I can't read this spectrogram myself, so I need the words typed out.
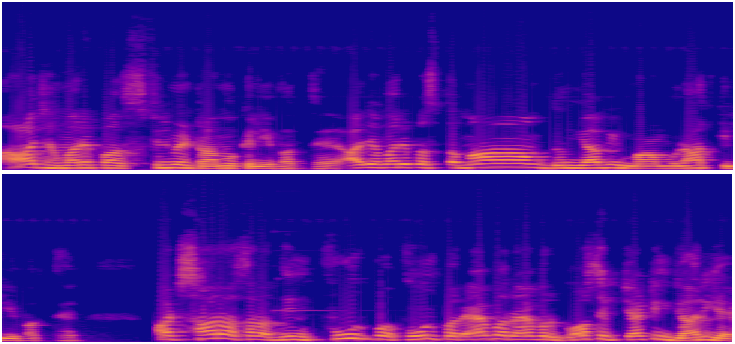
आज हमारे पास फ़िल्में ड्रामों के लिए वक्त है। आज हमारे पास तमाम दुनियावी मामूलत के लिए वक्त है। आज सारा सारा दिन फ़ोन पर फ़ोन पर एवर एवर गॉसिप चैटिंग जारी है,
